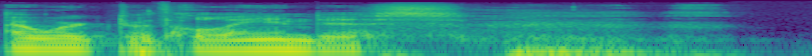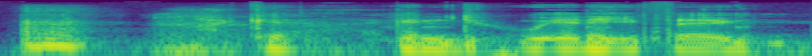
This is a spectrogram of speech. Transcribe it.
I worked with Landis. I can I can do anything.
